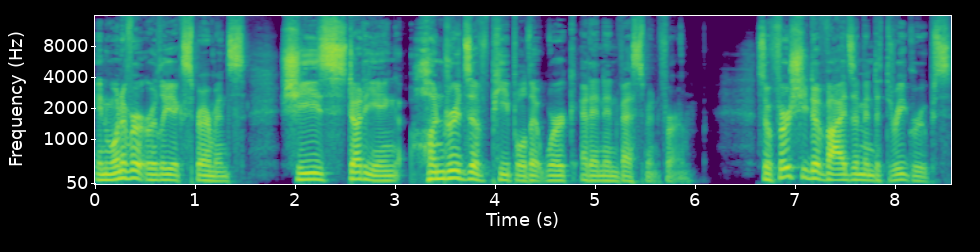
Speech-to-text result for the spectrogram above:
In one of her early experiments, she's studying hundreds of people that work at an investment firm. So first she divides them into three groups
